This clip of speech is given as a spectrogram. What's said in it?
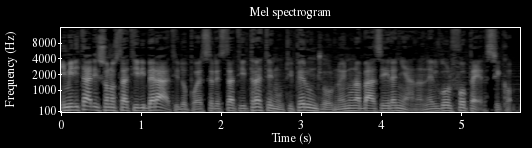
I militari sono stati liberati dopo essere stati trattenuti per un giorno in una base iraniana nel Golfo Persico.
